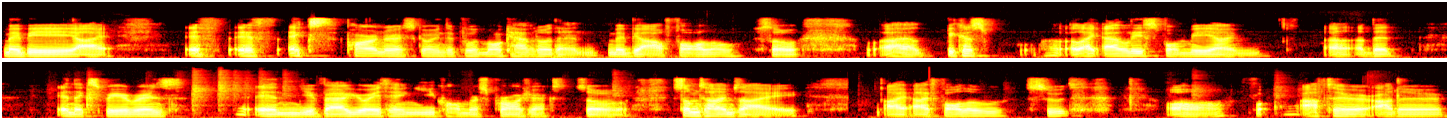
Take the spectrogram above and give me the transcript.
maybe I if if X partner is going to put more capital, then maybe I'll follow. So uh, because like at least for me, I'm a, a bit inexperienced in evaluating e-commerce projects. So sometimes I I, I follow suit or after other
